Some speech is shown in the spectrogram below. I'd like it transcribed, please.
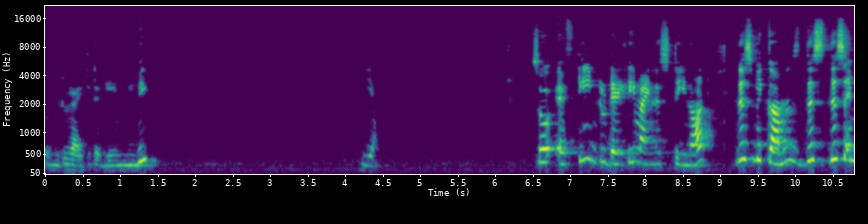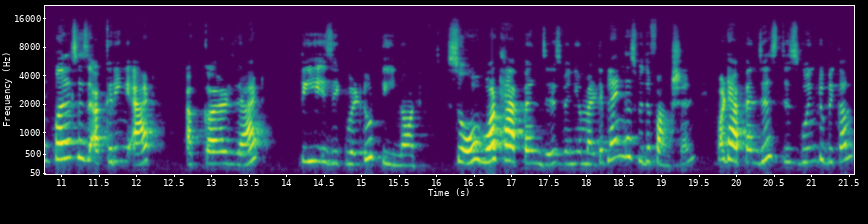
going to write it again maybe yeah so ft into del t minus t naught this becomes this this impulse is occurring at occurs at t is equal to t naught. So what happens is when you're multiplying this with the function what happens is this is going to become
